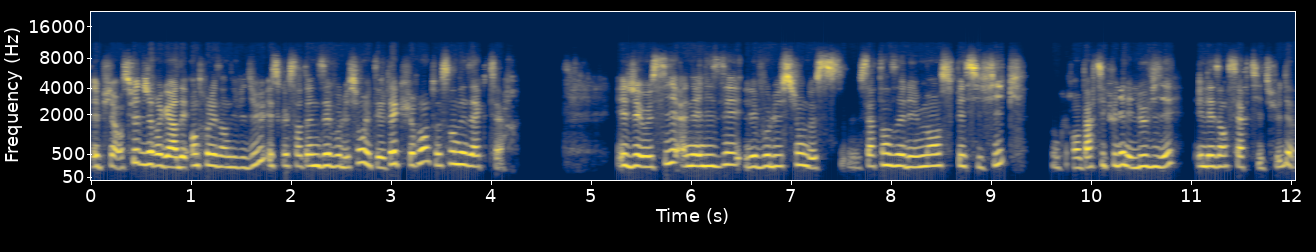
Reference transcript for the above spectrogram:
Et puis ensuite, j'ai regardé entre les individus, est-ce que certaines évolutions étaient récurrentes au sein des acteurs? Et j'ai aussi analysé l'évolution de certains éléments spécifiques, donc en particulier les leviers et les incertitudes.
